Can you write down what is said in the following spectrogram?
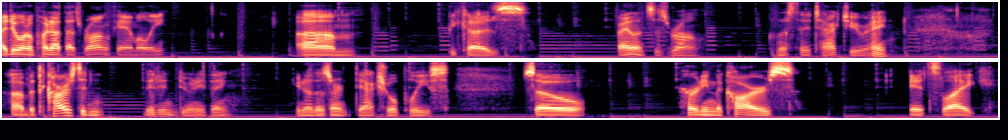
I do want to point out that's wrong, family. Um, because violence is wrong unless they attacked you, right? Uh, but the cars didn't. They didn't do anything. You know, those aren't the actual police. So, hurting the cars, it's like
